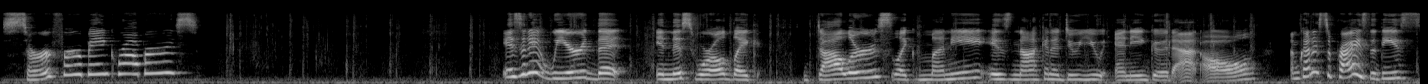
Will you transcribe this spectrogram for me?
Surfer bank robbers? Isn't it weird that in this world, like, dollars, like money, is not gonna do you any good at all? I'm kind of surprised that these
